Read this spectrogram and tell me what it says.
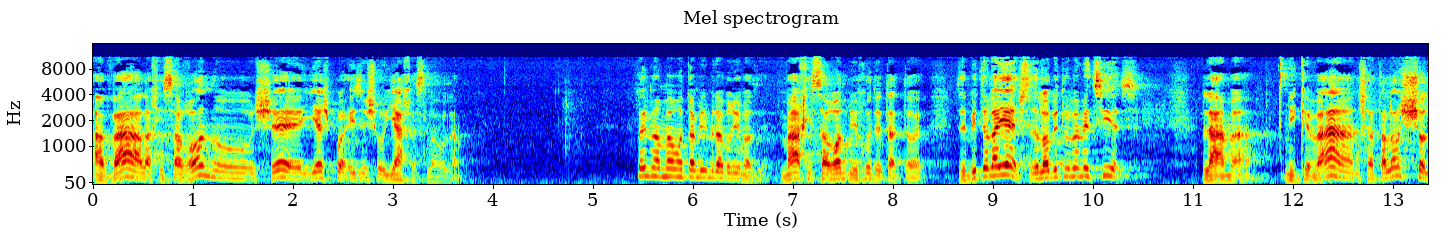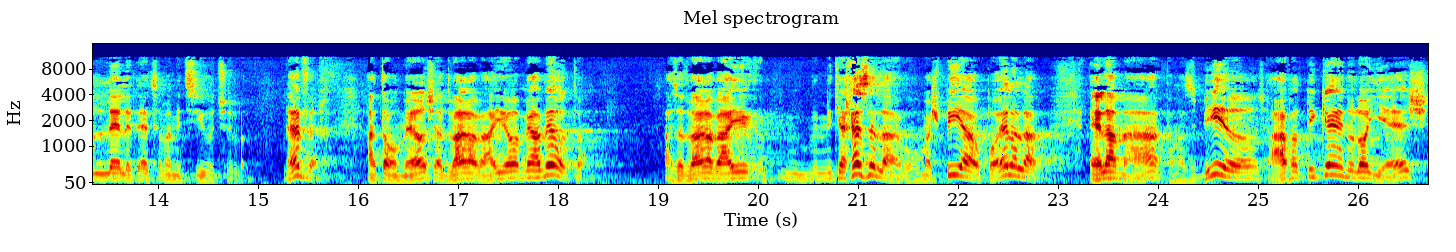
אבל החיסרון הוא שיש פה איזשהו יחס לעולם. לא תמיד מדברים על זה. מה החיסרון בייחוד את הטועה? זה ביטול היש, זה לא ביטול במציאס. למה? מכיוון שאתה לא שולל את עצם המציאות שלו. להפך, אתה אומר שהדבר הוואי מהווה אותו. אז הדבר הוואי מתייחס אליו, הוא משפיע, הוא פועל עליו. אלא מה? אתה מסביר שאף על פי כן הוא לא יש,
